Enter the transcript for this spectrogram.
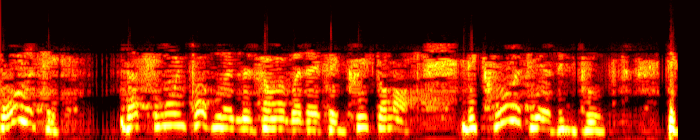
quality, that's more important than the summer, whether it's increased or not. The quality has improved. The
